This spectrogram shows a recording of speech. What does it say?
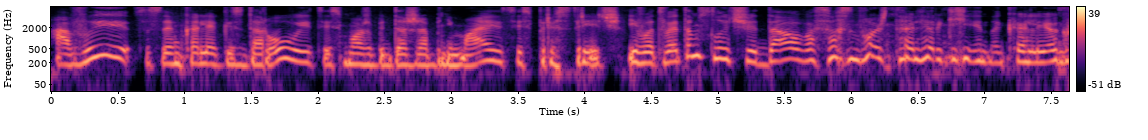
А вы со своим коллегой здороваетесь, может быть, даже обнимаетесь при встрече. И вот в этом случае, да, у вас, возможно, аллергия на коллегу.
